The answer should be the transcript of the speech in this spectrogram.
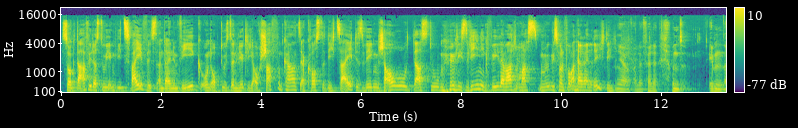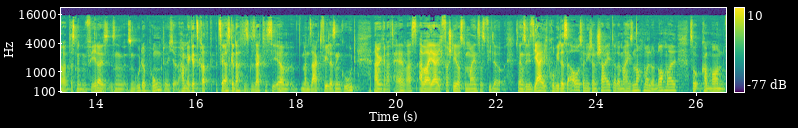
sorgt dafür, dass du irgendwie zweifelst an deinem Weg und ob du es dann wirklich auch schaffen kannst. Er kostet dich Zeit, deswegen schau, dass du möglichst wenig Fehler machst ja. und machst möglichst von vornherein richtig. Ja, auf alle Fälle. Und Eben, das mit dem Fehler ist, ist, ein, ist ein guter Punkt. Ich habe mir jetzt gerade zuerst gedacht, dass du gesagt hast, eher, man sagt, Fehler sind gut. Da habe ich gedacht, hä, was? Aber ja, ich verstehe, was du meinst, dass viele sagen so, ja, ich probiere das aus, wenn ich dann scheitere, dann mache ich es nochmal und nochmal. So, kommt man,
